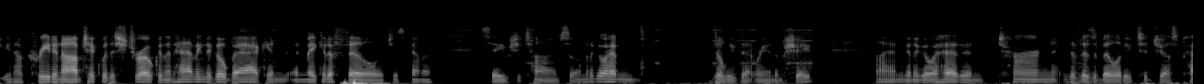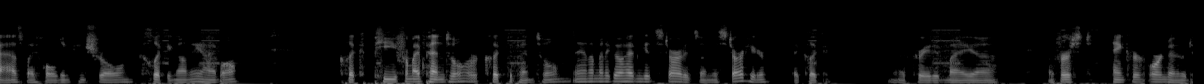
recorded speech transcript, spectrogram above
you know create an object with a stroke and then having to go back and, and make it a fill. It just kind of saves you time. So I'm going to go ahead and delete that random shape. I'm going to go ahead and turn the visibility to just paths by holding control and clicking on the eyeball. Click P for my pen tool or click the pen tool and I'm going to go ahead and get started. So I'm going to start here by clicking. And I've created my, uh, my first anchor or node.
